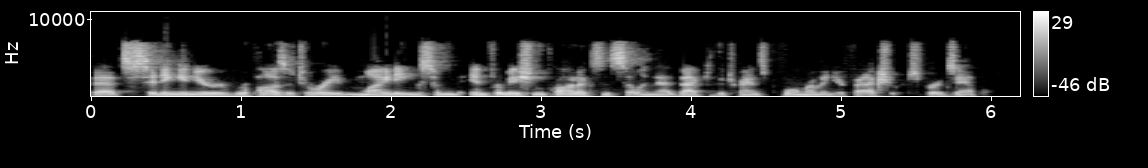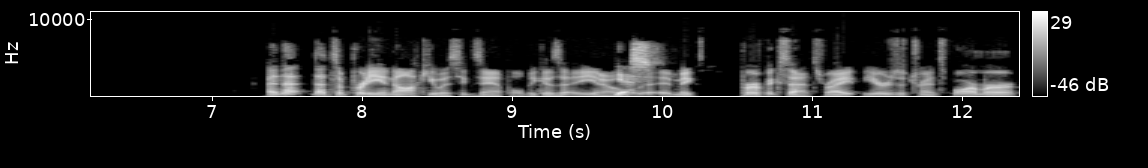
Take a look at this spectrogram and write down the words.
that's sitting in your repository, mining some information products, and selling that back to the transformer manufacturers, for example. And that that's a pretty innocuous example because uh, you know Yes. it makes perfect sense, right? Here's a transformer.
